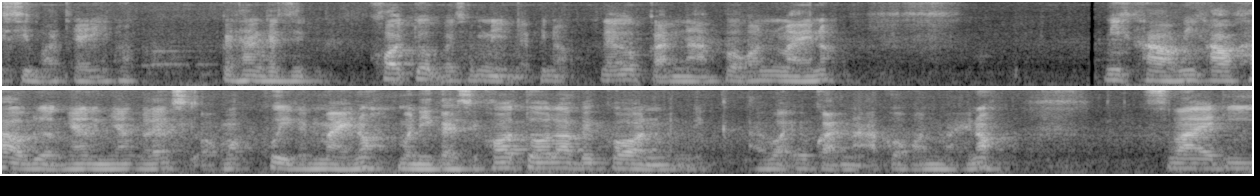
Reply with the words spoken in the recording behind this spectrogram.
จะสิว่าใจเนาะไปทางกันสิข้อจบไปสำเนียงนะพี่เนาะแล้วโอกาสหนาพบกันใหม่เนาะมีข่าวมีข่าวข่าวเรื่องยังยังแล้วสิออกมาคุยกันใหม่เนาะมันนี้ก็สิข้อตัวลาไปก่อนมันนี้เอาไว้โอกาสหน้าพบกันใหม่เนาะสวัสดี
